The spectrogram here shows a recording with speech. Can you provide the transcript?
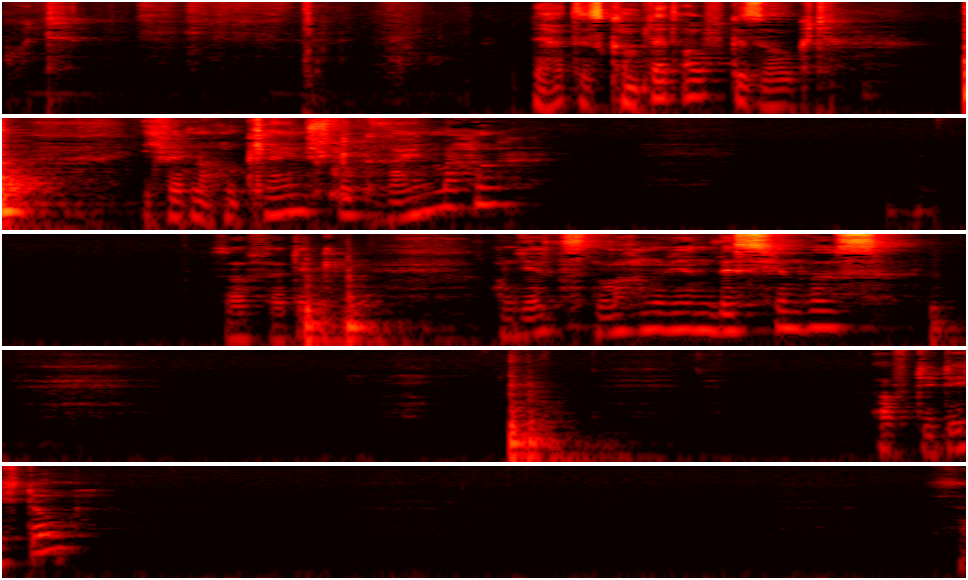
Gut. Der hat es komplett aufgesaugt. Ich werde noch einen kleinen Schluck reinmachen. So, fertig. Und jetzt machen wir ein bisschen was auf die Dichtung. So.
